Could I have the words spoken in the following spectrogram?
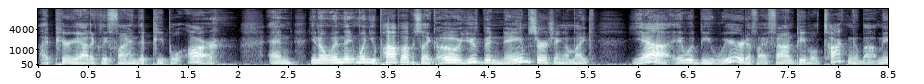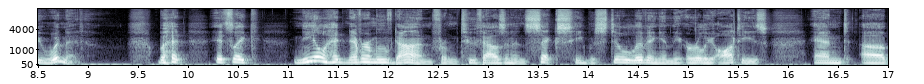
I periodically find that people are. And you know, when they, when you pop up, it's like, oh, you've been name searching. I'm like, yeah, it would be weird if I found people talking about me, wouldn't it? But it's like Neil had never moved on from 2006. He was still living in the early aughties, and uh,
